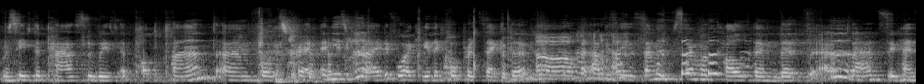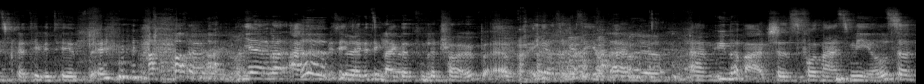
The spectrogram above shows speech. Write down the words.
received a parcel with a pot plant um, for his creative, and he's a creative working in the corporate sector. But obviously some, someone told them that uh, plants enhance creativity. And, so, yeah, no, I haven't received anything like that from La Trobe. Uh, he also received um, um, Uber vouchers for nice meals. So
